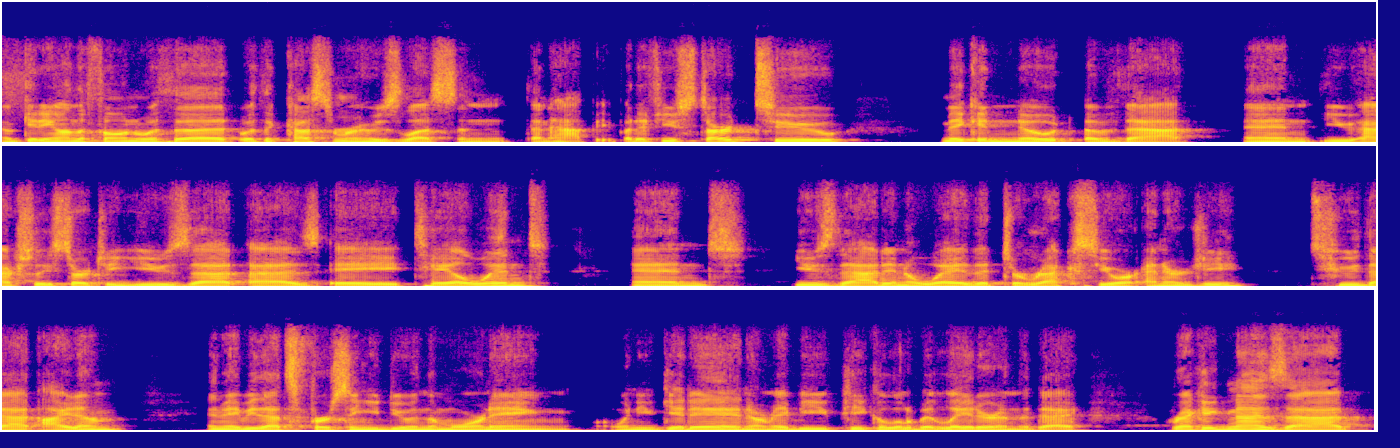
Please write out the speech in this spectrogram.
know, getting on the phone with a with a customer who's less than than happy. But if you start to make a note of that and you actually start to use that as a tailwind and use that in a way that directs your energy to that item. And maybe that's first thing you do in the morning when you get in or maybe you peak a little bit later in the day. Recognize that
